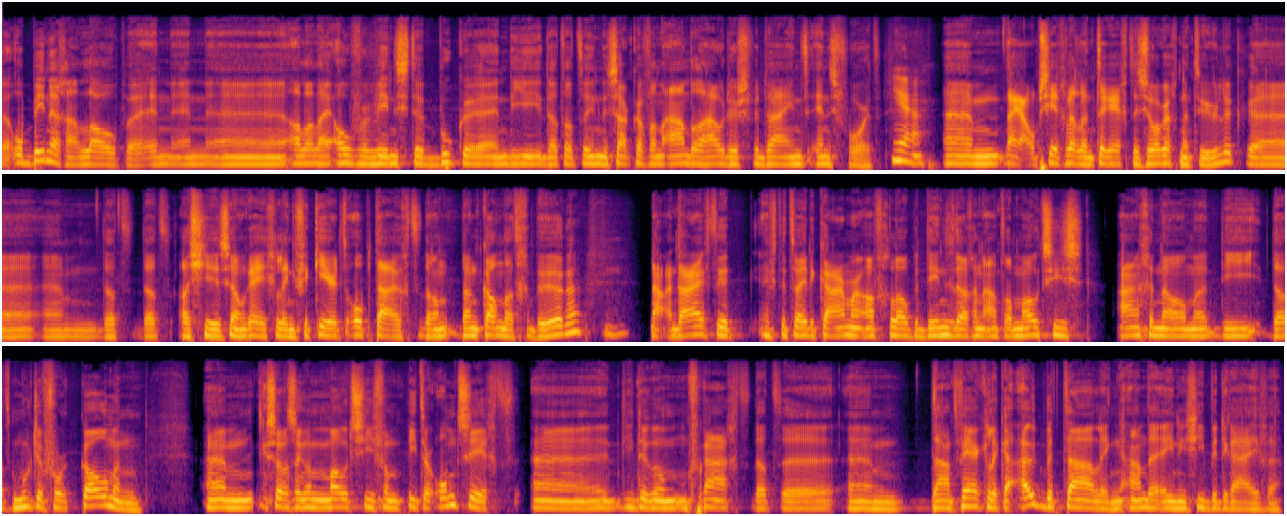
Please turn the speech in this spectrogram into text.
uh, op binnen gaan lopen. En, en uh, allerlei overwinsten boeken. En die, dat dat in de zakken van aandeelhouders verdwijnt enzovoort. Ja. Um, nou ja, op zich wel een terechte zorg natuurlijk. Uh, um, dat, dat als je zo'n regeling verkeerd optuigt, dan, dan kan dat gebeuren. Mm. Nou, en daar heeft de, heeft de Tweede Kamer afgelopen dinsdag een aantal moties aangenomen die dat moeten voorkomen. Um, zoals een motie van Pieter Omtzigt, uh, die erom vraagt dat de um, daadwerkelijke uitbetaling aan de energiebedrijven.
